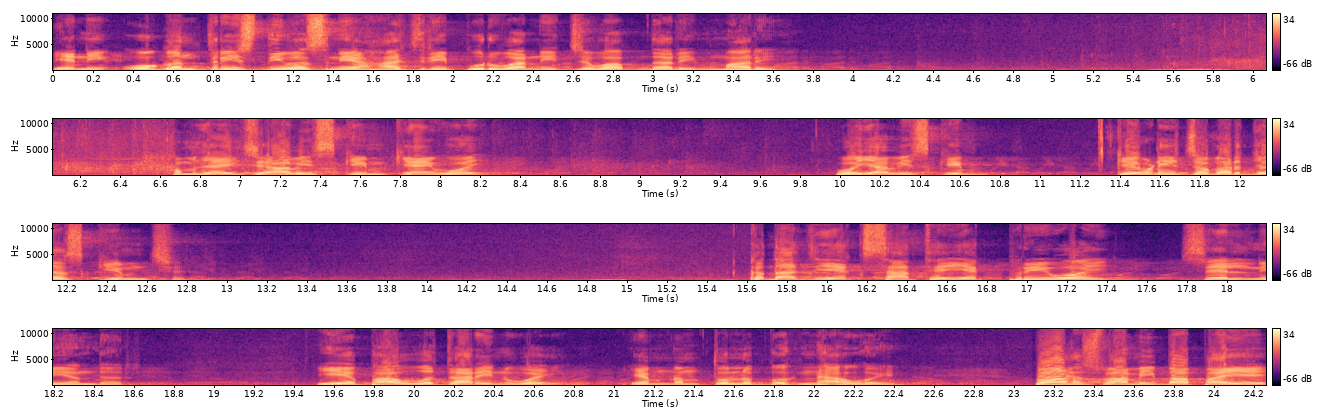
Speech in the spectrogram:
એની ઓગણત્રીસ દિવસની હાજરી પૂરવાની જવાબદારી મારી. સમજાય છે? આવી સ્કીમ ક્યાંય હોય? હોય આવી સ્કીમ? કેવડી જબરજસ્ત સ્કીમ છે? કદાચ એક સાથે એક ફ્રી હોય સેલની અંદર. એ ભાવ વધારીને હોય એમનેમ તો લગભગ ના હોય. પણ સ્વામી બાપાએ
